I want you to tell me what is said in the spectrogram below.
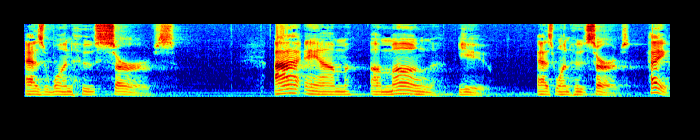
as one who serves. I am among you as one who serves. Hey,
